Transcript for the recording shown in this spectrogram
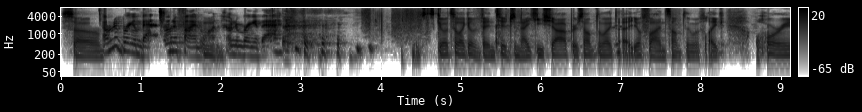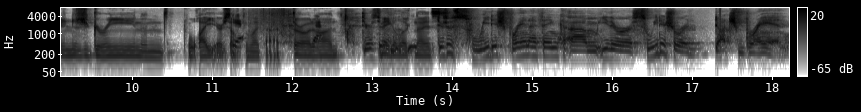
So I'm gonna bring them back. I'm gonna find one. I'm gonna bring it back. Just go to like a vintage Nike shop or something like that. You'll find something with like orange, green, and white or something yeah. like that. Throw it yeah. on. There's make a, it look nice. There's a Swedish brand, I think, um, either a Swedish or a Dutch brand.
